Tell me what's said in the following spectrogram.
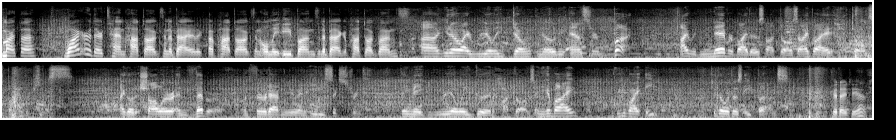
Martha, why are there 10 hot dogs in a bag of hot dogs and only 8 buns in a bag of hot dog buns? Uh, you know, I really don't know the answer, but I would never buy those hot dogs. I buy hot dogs by the piece. I go to Schaller and Weber on 3rd Avenue and 86th Street. They make really good hot dogs, and you can buy you can buy eight to go with those eight buns. Good idea.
